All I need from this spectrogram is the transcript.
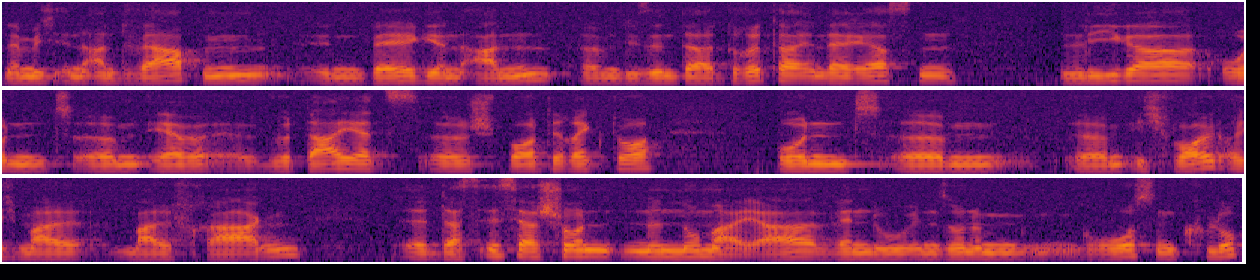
nämlich in Antwerpen in Belgien an. Ähm, die sind da Dritter in der ersten Liga und ähm, er wird da jetzt äh, Sportdirektor. Und ähm, ähm, ich wollte euch mal, mal fragen, äh, das ist ja schon eine Nummer, ja, wenn du in so einem großen Club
